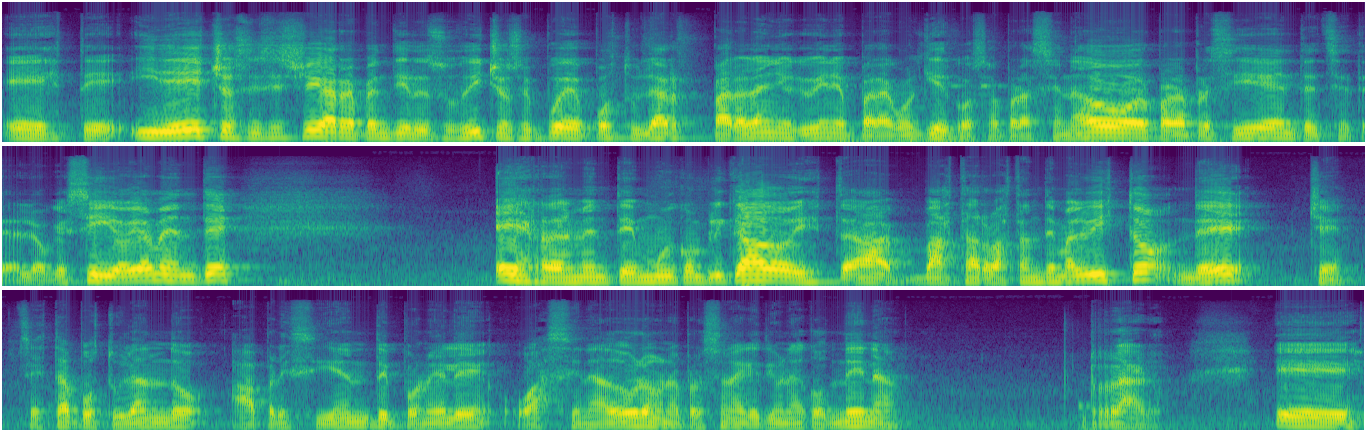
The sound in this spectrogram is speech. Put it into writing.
Este, y de hecho, si se llega a arrepentir de sus dichos, se puede postular para el año que viene para cualquier cosa, para senador, para presidente, etcétera. Lo que sí, obviamente, es realmente muy complicado y está, va a estar bastante mal visto de, che, se está postulando a presidente, ponele, o a senador a una persona que tiene una condena. Raro. Eh,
